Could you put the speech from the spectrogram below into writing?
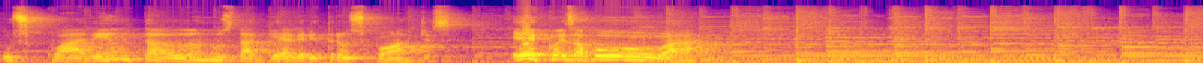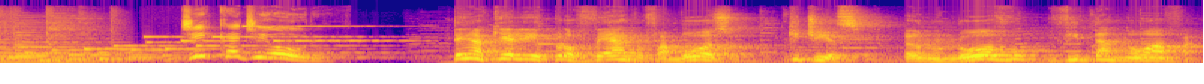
os 40 anos da Gallery Transportes. E coisa boa! Dica de ouro: Tem aquele provérbio famoso que diz: Ano novo, vida nova.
